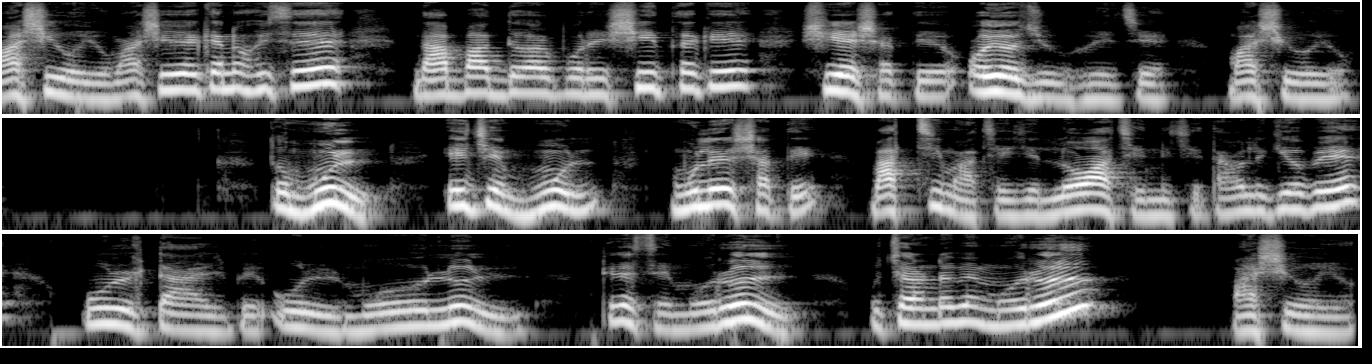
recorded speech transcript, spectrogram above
মাসি ওয়ো। মাসি ওয় কেন হয়েছে দাব বাদ দেওয়ার পরে শি থেকে শিয়ের সাথে অয়োযোগ হয়েছে, মাসি ওয়ো। তো মূল, এই যে মূল, মূলের সাথে বাচ্চিম আছে এই যে ল আছে নিচে, তাহলে কি হবে? উলটা আসবে, উল মরুল, ঠিক আছে? মরুল, উচ্চারণটা হবে মরুল, মাসি হইও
